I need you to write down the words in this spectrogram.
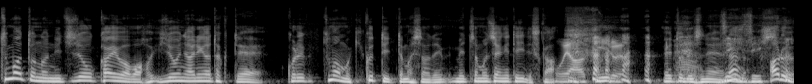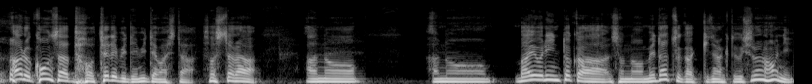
妻との日常会話は非常にありがたくてこれ妻も聞くって言ってましたのでめっちゃ持ち上げていいですか？おや、アピール。えっとですね、ぜひぜひなんかあるあるコンサートをテレビで見てました。そしたらあのあのバイオリンとかその目立つ楽器じゃなくて後ろの方に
